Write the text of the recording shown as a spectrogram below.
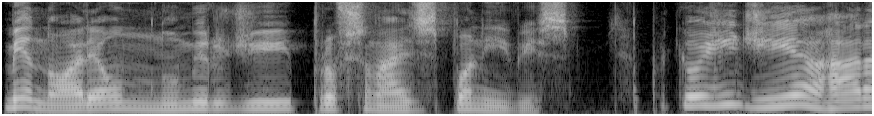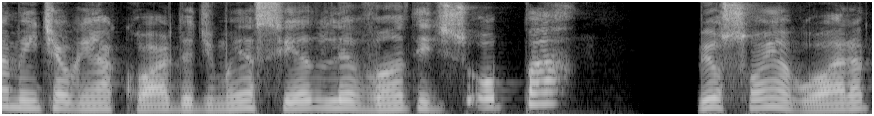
menor é o número de profissionais disponíveis. Porque hoje em dia, raramente alguém acorda de manhã cedo, levanta e diz: opa, meu sonho agora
